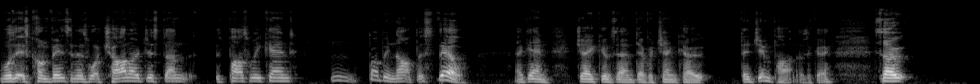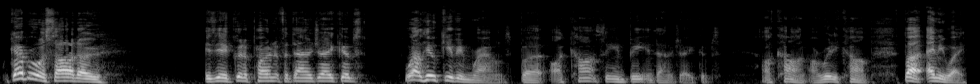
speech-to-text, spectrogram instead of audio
Was it as convincing as what Charlo just done this past weekend? Mm, probably not, but still. Again, Jacobs and Derevyanchenko, they're gym partners, okay? So, Gabriel Rosado, Is he a good opponent for Daniel Jacobs? Well, he'll give him rounds, but I can't see him beating Daniel Jacobs. I can't. I really can't. But anyway,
